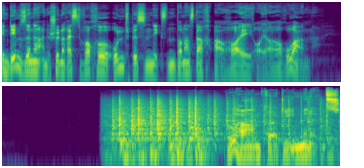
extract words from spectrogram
In dem Sinne eine schöne Restwoche und bis nächsten Donnerstag. Ahoi, euer Rohan. Rohan 30 Minutes.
